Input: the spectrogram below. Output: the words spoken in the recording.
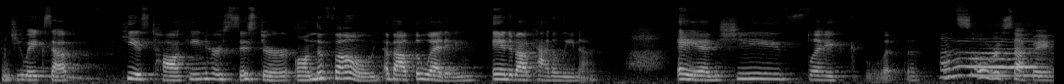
When she wakes up, he is talking to her sister on the phone about the wedding and about Catalina. And she's like, What the That's fuck?" overstepping.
